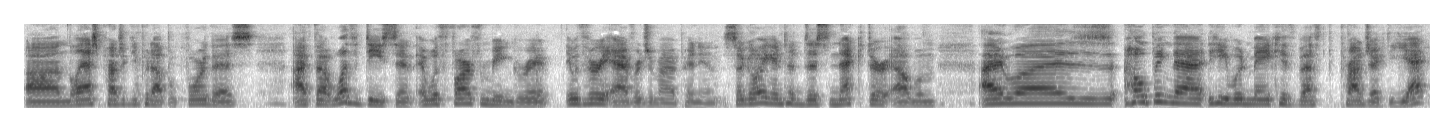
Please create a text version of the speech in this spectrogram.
Um, the last project he put out before this, I thought was decent. It was far from being great. It was very average in my opinion. So going into this Nectar album, I was hoping that he would make his best project yet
